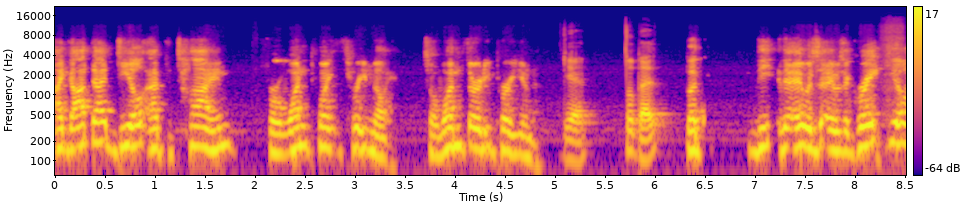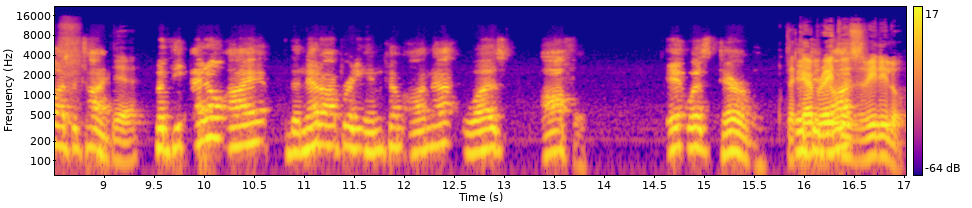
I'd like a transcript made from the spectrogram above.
I got that deal at the time for 1.3 million, so 130 per unit. Yeah. Not bad. But the it was it was a great deal at the time. Yeah. But the NOI, the net operating income on that was awful. It was terrible. The cap rate not- was really low.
